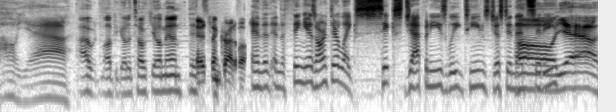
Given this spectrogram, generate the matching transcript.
Oh yeah. I would love to go to Tokyo, man. It's incredible. And the, and the thing is, aren't there like six Japanese league teams just in that oh, city? Oh yeah.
